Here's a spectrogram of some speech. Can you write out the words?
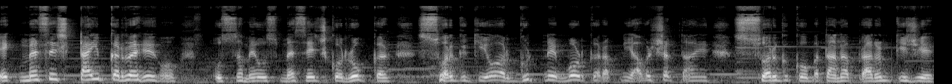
एक मैसेज टाइप कर रहे हो, उस समय उस मैसेज को रोककर स्वर्ग की ओर घुटने मोड़कर अपनी आवश्यकताएँ स्वर्ग को बताना प्रारंभ कीजिए,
